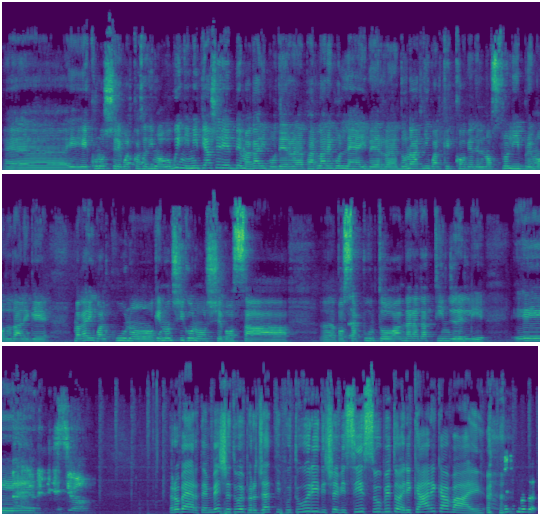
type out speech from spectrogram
eh, e conoscere qualcosa di nuovo. Quindi mi piacerebbe magari poter parlare con lei per donargli qualche copia del nostro libro in modo tale che magari qualcuno che non ci conosce possa, eh, possa appunto andare ad attingere lì. E... Roberta, invece tu hai progetti futuri? Dicevi sì subito e ricarica, vai. Assoluta-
